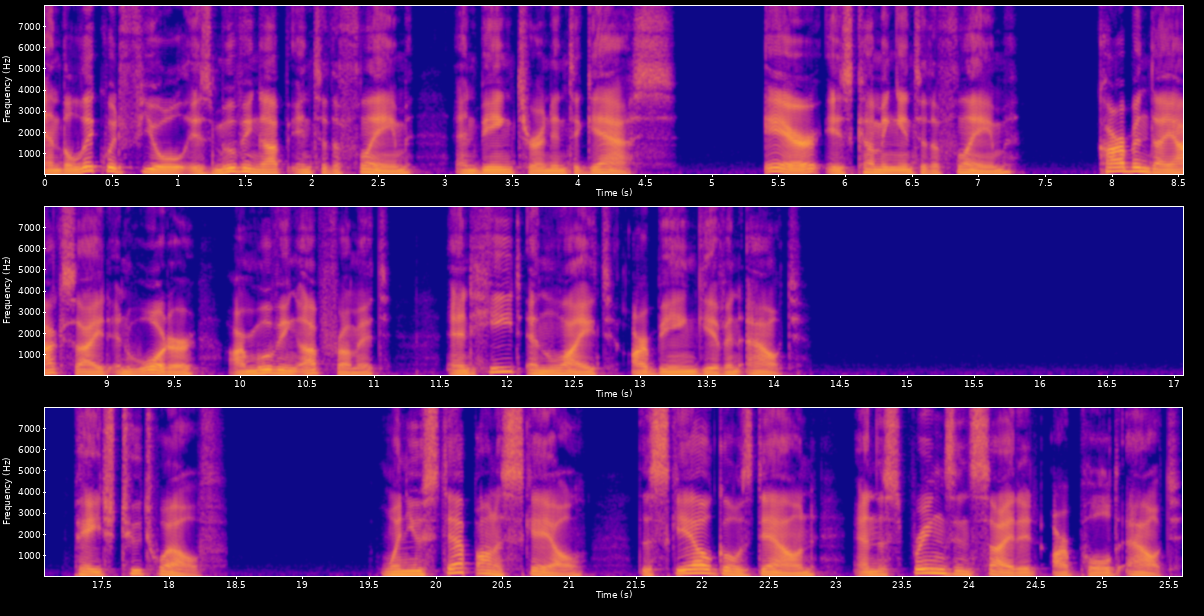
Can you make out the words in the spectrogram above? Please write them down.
and the liquid fuel is moving up into the flame and being turned into gas. Air is coming into the flame, carbon dioxide and water are moving up from it, and heat and light are being given out. Page 212. When you step on a scale, the scale goes down and the springs inside it are pulled out,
